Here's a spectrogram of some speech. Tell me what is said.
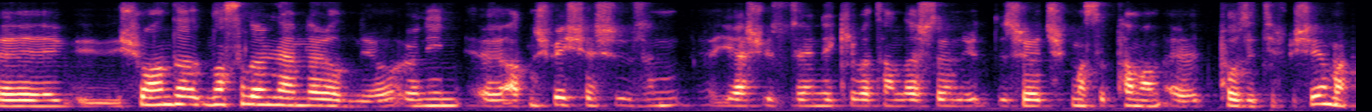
E, şu anda nasıl önlemler alınıyor? Örneğin e, 65 yaş, üzerinde, yaş üzerindeki vatandaşların dışarı çıkması tamam evet pozitif bir şey ama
